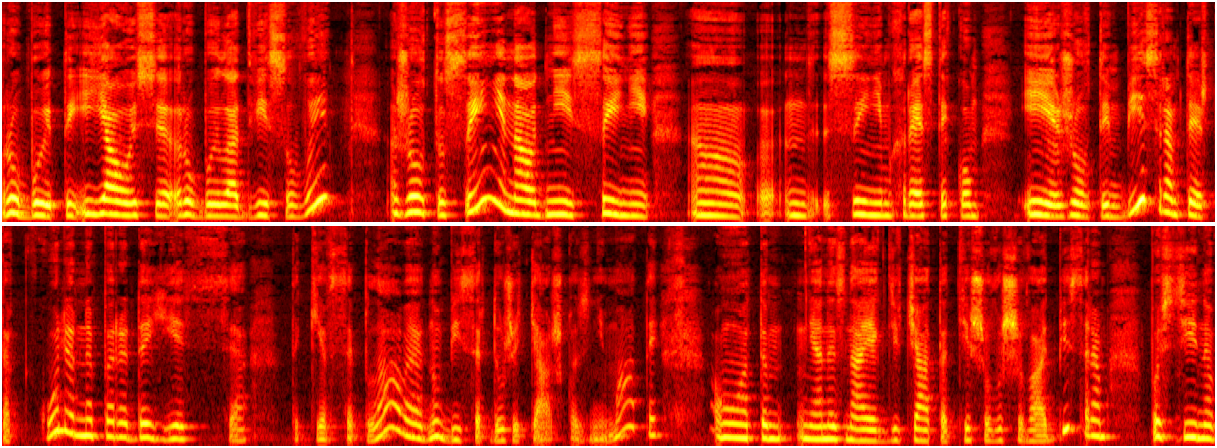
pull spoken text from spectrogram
робити. І я ось робила дві сови жовто-сині, на одній сині, е, е, синім хрестиком і жовтим бісером. Теж так колір не передається. Таке все плаває. Ну, бісер дуже тяжко знімати. От, я не знаю, як дівчата, ті, що вишивають бісером, постійно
